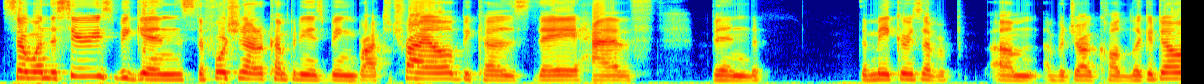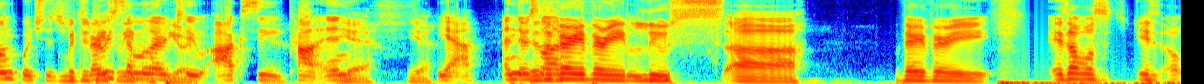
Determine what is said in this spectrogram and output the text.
So when the series begins, the Fortunato company is being brought to trial because they have been the, the makers of a um, of a drug called Ligodone, which is Which very similar to OxyContin. yeah, yeah. Yeah, and there's, There's a a very very loose, uh, very very. It's almost it's uh,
